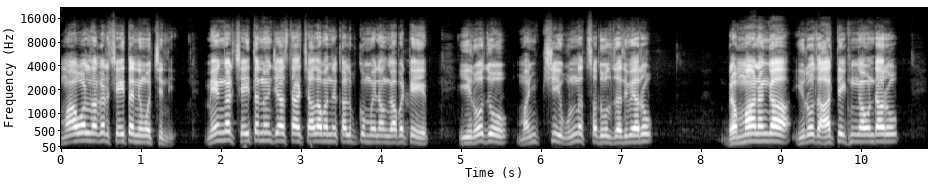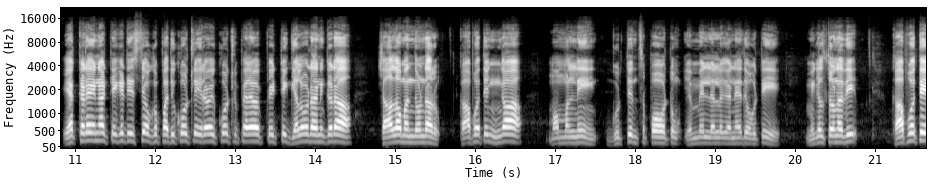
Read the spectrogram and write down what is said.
మా వాళ్ళ దగ్గర చైతన్యం వచ్చింది. మేము కూడా చైతన్యం చేస్తా చాలామంది కలుపుకుపోయినాం కాబట్టి ఈరోజు మంచి ఉన్నత చదువులు చదివారు. బ్రహ్మాండంగా ఈరోజు ఆర్థికంగా ఉన్నారు ఎక్కడైనా టికెట్ ఇస్తే ఒక పది కోట్లు ఇరవై కోట్లు పెట్టి గెలవడానికి కూడా చాలామంది ఉన్నారు కాకపోతే ఇంకా మమ్మల్ని గుర్తించపోవటం ఎమ్మెల్యేలు అనేది ఒకటి మిగులుతున్నది. కాకపోతే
